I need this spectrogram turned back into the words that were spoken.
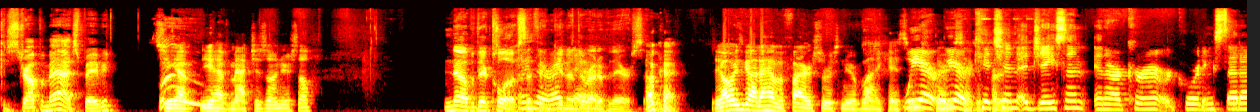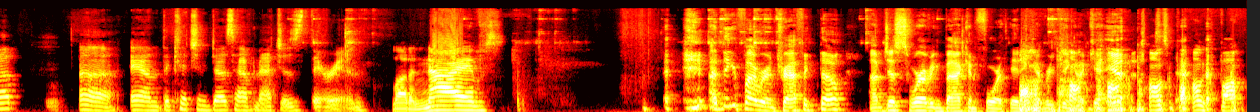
Just drop a match, baby. So you have you have matches on yourself? No, but they're close. I I, think they're you right know they're right over there. So. Okay. You always got to have a fire source nearby in case we are we are kitchen purge. adjacent in our current recording setup, uh, and the kitchen does have matches therein. A lot of knives. I think if I were in traffic, though, I'm just swerving back and forth, hitting Bonk, everything I bonk, can. bonk, bonk, bonk,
